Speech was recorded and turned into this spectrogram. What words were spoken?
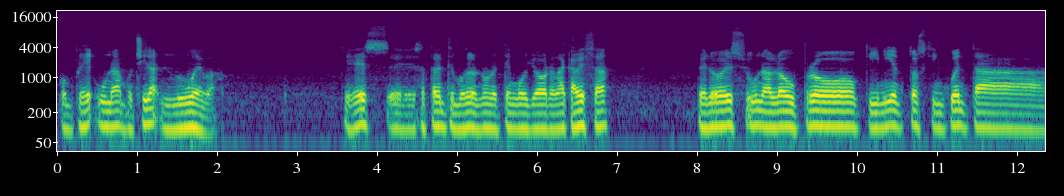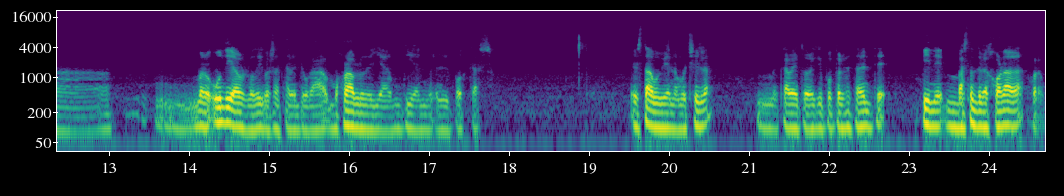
compré una mochila nueva, que es eh, exactamente el modelo, no lo tengo yo ahora en la cabeza, pero es una Low Pro 550. Bueno, un día os lo digo exactamente, a lo mejor hablo de ella un día en el podcast. Está muy bien la mochila, me cabe todo el equipo perfectamente. Viene bastante mejorada, bueno,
